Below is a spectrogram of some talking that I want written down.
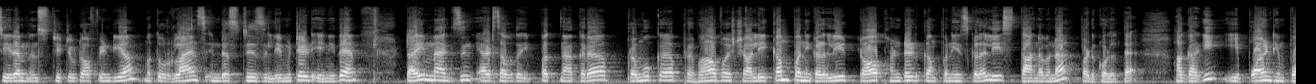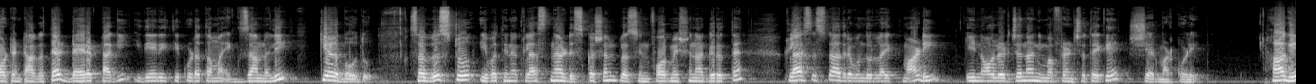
Serum Institute of India ಮತ್ತು ರಿಲಯನ್ಸ್ ಇಂಡಸ್ಟ್ರೀಸ್ ಲಿಮಿಟೆಡ್ ಏನಿದೆ? ಟೈಮ್ ಮ್ಯಾಗಝಿನ್ ಎರಡ್ ಸಾವಿರದ ಇಪ್ಪತ್ನಾಲ್ಕರ ಪ್ರಮುಖ ಪ್ರಭಾವಶಾಲಿ ಕಂಪನಿಗಳಲ್ಲಿ ಟಾಪ್ ಹಂಡ್ರೆಡ್ ಕಂಪನೀಸ್ಗಳಲ್ಲಿ ಸ್ಥಾನವನ್ನ ಪಡ್ಕೊಳ್ಳುತ್ತೆ. ಹಾಗಾಗಿ ಈ ಪಾಯಿಂಟ್ ಇಂಪಾರ್ಟೆಂಟ್ ಆಗುತ್ತೆ. ಡೈರೆಕ್ಟ್ ಆಗಿ ಇದೇ ರೀತಿ ಕೂಡ ತಮ್ಮ ಎಕ್ಸಾಮ್ನಲ್ಲಿ ಕೇಳಬಹುದು. ಸೊ ಇಷ್ಟು ಇವತ್ತಿನ ಕ್ಲಾಸ್ನ ಡಿಸ್ಕಷನ್ ಪ್ಲಸ್ ಇನ್ಫಾರ್ಮೇಷನ್ ಆಗಿರುತ್ತೆ. ಕ್ಲಾಸ್ ಇಷ್ಟ ಆದರೆ ಒಂದು ಲೈಕ್ ಮಾಡಿ. ಈ ನಾಲೆಡ್ಜನ್ನು ನಿಮ್ಮ ಫ್ರೆಂಡ್ಸ್ ಜೊತೆಗೆ ಶೇರ್ ಮಾಡ್ಕೊಳ್ಳಿ. ಹಾಗೆ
